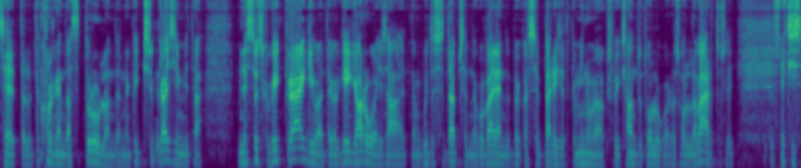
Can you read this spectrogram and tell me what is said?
see, et te olete kolmkümmend aastat turul olnud, on ju, kõik niisugune asi, mida, millest justkui kõik räägivad, aga keegi aru ei saa, et nagu kuidas see täpselt nagu väljendub ja kas see päriselt ka minu jaoks võiks antud olukorras olla väärtuslik. ehk siis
